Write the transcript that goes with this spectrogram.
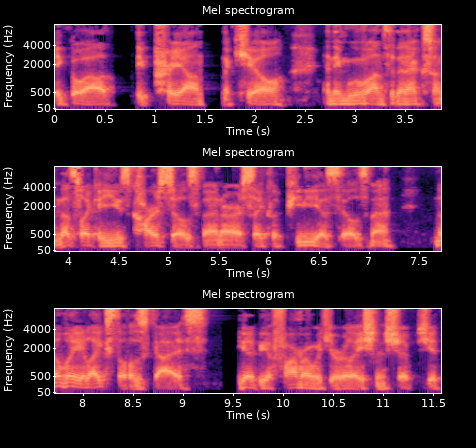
They go out, they prey on the kill, and they move on to the next one. That's like a used car salesman or a encyclopedia salesman. Nobody likes those guys. You got to be a farmer with your relationships. You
